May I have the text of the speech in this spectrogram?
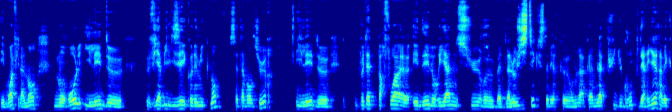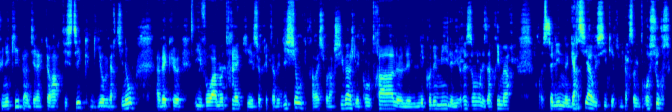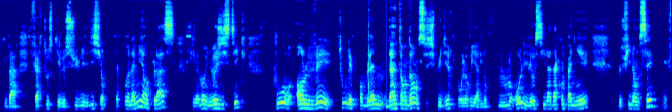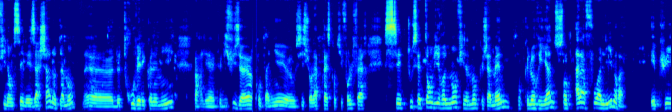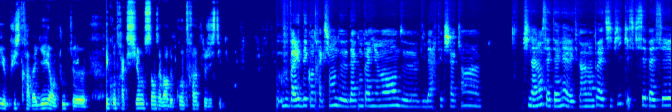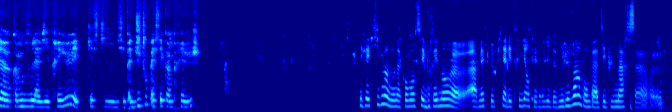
Et moi, finalement, mon rôle, il est de, viabiliser économiquement cette aventure. Il est de peut-être parfois euh, aider Lauriane sur euh, bah, de la logistique, c'est-à-dire qu'on a quand même l'appui du groupe derrière avec une équipe, un directeur artistique, Guillaume Bertineau, avec euh, Ivo Amotret qui est secrétaire d'édition, qui travaille sur l'archivage, les contrats, l'économie, les livraisons, les imprimeurs. Céline Garcia aussi, qui est une personne ressource qui va faire tout ce qui est le suivi d'édition. On a mis en place finalement une logistique pour enlever tous les problèmes d'intendance, si je puis dire, pour L'Oréal. Donc, mon rôle, il est aussi là d'accompagner, de financer, financer les achats notamment, euh, de trouver l'économie, parler avec le diffuseur, accompagner euh, aussi sur la presse quand il faut le faire. C'est tout cet environnement finalement que j'amène pour que L'Oréal se sente à la fois libre et puis puisse travailler en toute euh, décontraction sans avoir de contraintes logistiques. Vous parlez de décontraction, d'accompagnement, de, liberté de chacun. Finalement, cette année, elle a été quand même un peu atypique. Qu'est-ce qui s'est passé euh, comme vous l'aviez prévu et qu'est-ce qui s'est pas du tout passé comme prévu? Effectivement, nous on a commencé vraiment euh, à mettre le pied à l'étrier en février 2020. Bon, bah, début mars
